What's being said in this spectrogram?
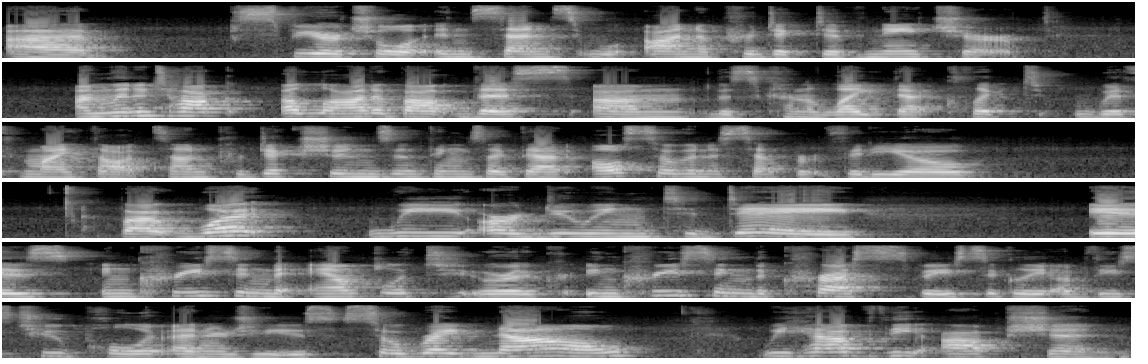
uh, spiritual in sense on a predictive nature. I'm going to talk a lot about this, um, this kind of light that clicked with my thoughts on predictions and things like that, also in a separate video. But what we are doing today is increasing the amplitude or increasing the crests basically of these two polar energies. So right now we have the option.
